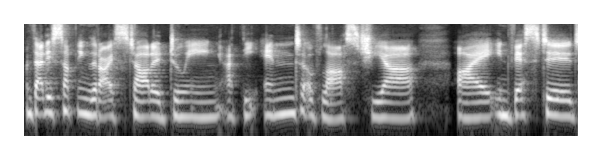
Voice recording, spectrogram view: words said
that is something that I started doing at the end of last year. I invested,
